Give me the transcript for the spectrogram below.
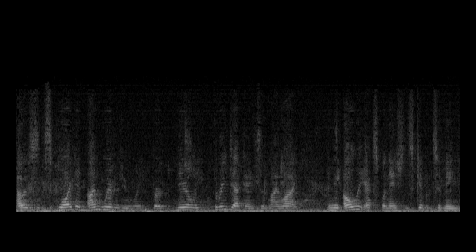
I was exploited unwittingly for nearly three decades of my life, and the only explanations given to me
